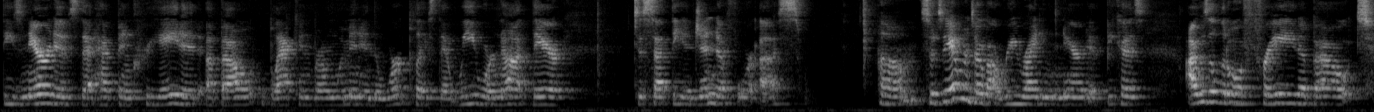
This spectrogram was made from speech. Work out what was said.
these narratives that have been created about black and brown women in the workplace that we were not there to set the agenda for us. Um, so today I want to talk about rewriting the narrative because I was a little afraid about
